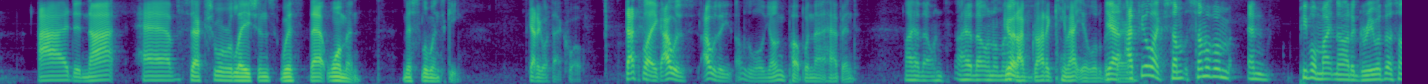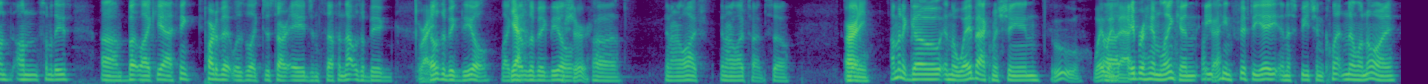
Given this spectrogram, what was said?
I did not have sexual relations with that woman, Miss Lewinsky. Got to go with that quote. That's like I was I was a I was a little young pup when that happened. I had that one. I had that one on my Good. list. I'm glad it came at you a little bit. Yeah, there. I feel like some some of them, and people might not agree with us on on some of these, um, but like, yeah, I think part of it was like just our age and stuff, and that was a big, Right. that was a big deal. Like Yeah, that was a big deal, sure. uh, in our life, in our lifetime. So Alrighty. I'm gonna go in the Wayback Machine. Ooh, way way Uh, back. Abraham Lincoln, 1858, in a speech in Clinton, Illinois.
